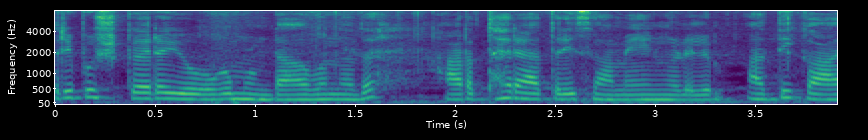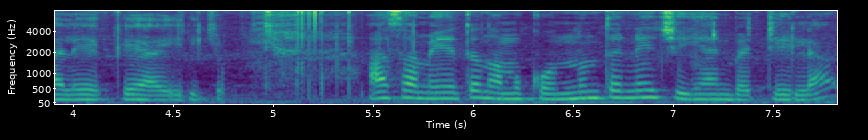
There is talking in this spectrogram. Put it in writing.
ത്രിപുഷ്കര യോഗം ഉണ്ടാവുന്നത് അർദ്ധരാത്രി സമയങ്ങളിലും അതികാലയൊക്കെ ആയിരിക്കും. ആ സമയത്ത് നമുക്കൊന്നും തന്നെ ചെയ്യാൻ പറ്റില്ല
